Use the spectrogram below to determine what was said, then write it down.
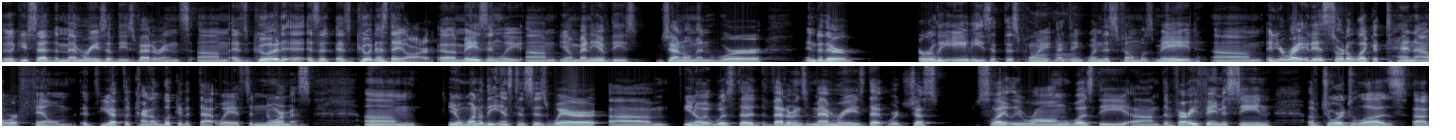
like you said, the memories of these veterans, um, as good as as good as they are, uh, amazingly, um, you know, many of these gentlemen were into their early 80s at this point mm-hmm. i think when this film was made um, and you're right it is sort of like a 10 hour film. It's, you have to kind of look at it that way. It's enormous. Um, you know one of the instances where um, you know it was the, the veterans memories that were just slightly wrong was the um, the very famous scene of george luz uh,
